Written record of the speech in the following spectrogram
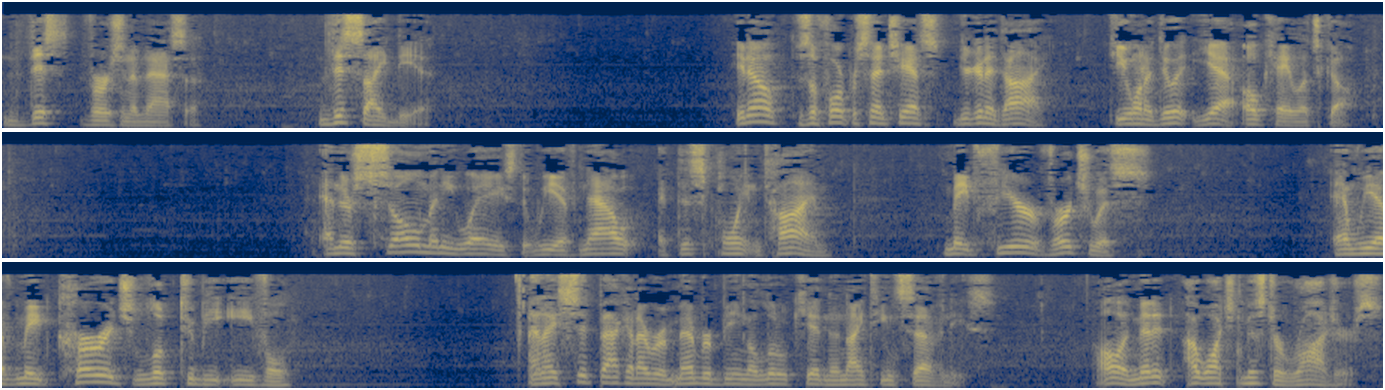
this version of NASA. This idea. You know, there's a 4% chance you're going to die. Do you want to do it? Yeah. Okay, let's go. And there's so many ways that we have now, at this point in time, made fear virtuous and we have made courage look to be evil. And I sit back and I remember being a little kid in the 1970s. I'll admit it, I watched Mr. Rogers.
